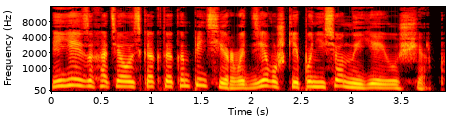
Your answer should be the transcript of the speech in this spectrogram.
и ей захотелось как-то компенсировать девушке понесенный ею ущерб.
